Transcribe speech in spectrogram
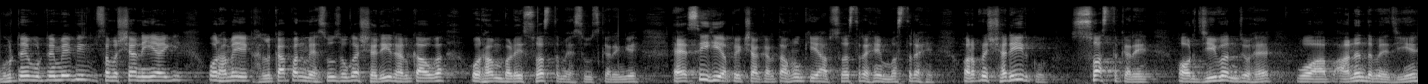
घुटने वुटने में भी समस्या नहीं आएगी और हमें एक हल्कापन महसूस होगा, शरीर हल्का होगा और हम बड़े स्वस्थ महसूस करेंगे। ऐसी ही अपेक्षा करता हूँ कि आप स्वस्थ रहें, मस्त रहें और अपने शरीर को स्वस्थ करें और जीवन जो है वो आप आनंद में जिएँ।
